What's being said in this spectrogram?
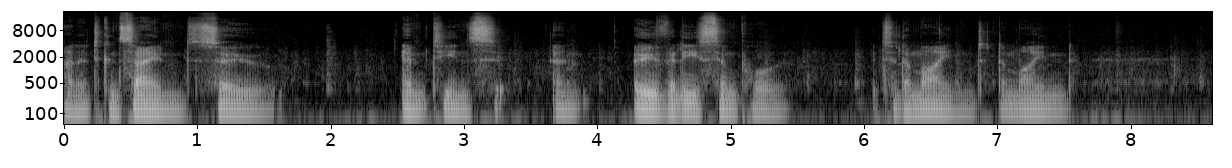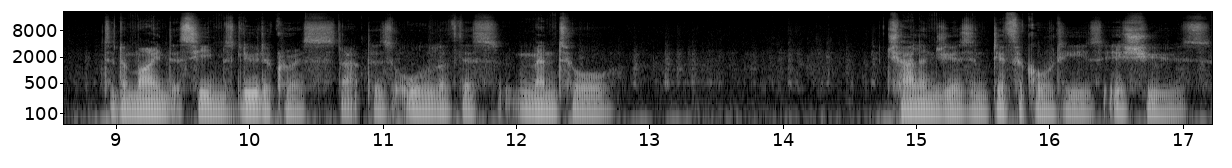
And it can sound so empty and, and overly simple to the mind. The mind to the mind it seems ludicrous that there's all of this mental challenges and difficulties, issues,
